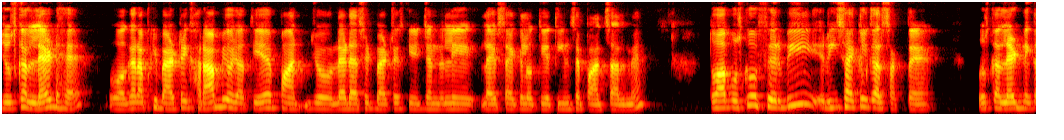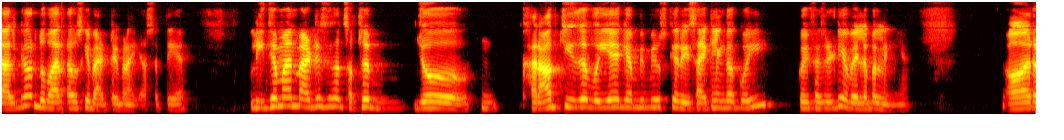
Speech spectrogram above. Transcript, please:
जो उसका लेड है, वो अगर आपकी बैटरी खराब भी हो जाती है, पाँच, जो लेड एसिड बैटरीज की जनरली लाइफ साइकिल होती है तीन से पाँच साल में तो आप उसको फिर भी रिसाइकिल कर सकते हैं, उसका लेड निकाल के और दोबारा उसकी बैटरी बनाई जा सकती है। लिथियम आयन बैटरीज के साथ सबसे जो खराब चीज़ है वो ये है कि अभी भी उसके रिसाइकलिंग का कोई कोई फैसिलिटी अवेलेबल नहीं है। और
